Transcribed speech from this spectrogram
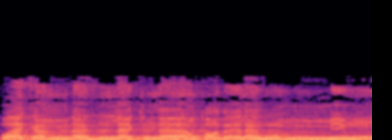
وكم أهلكنا قبلهم من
